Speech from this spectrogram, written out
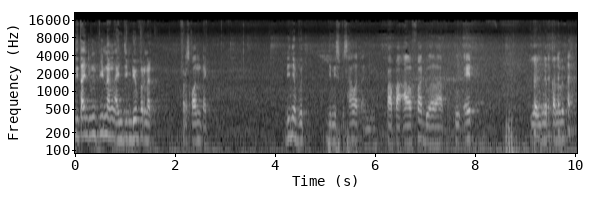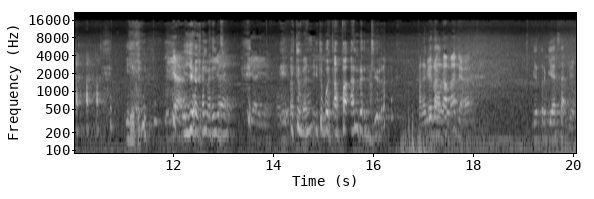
di Tanjung Pinang anjing dia pernah first contact. Dia nyebut jenis pesawat anjing. Papa Alpha 228. Ya inget kan lu? iya kan? iya iya kan iya anjing. iya iya itu itu buat apaan anjir? Karena dia biar lengkap tahu aja biar terbiasa dia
